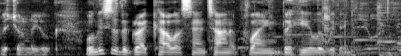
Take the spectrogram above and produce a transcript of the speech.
with John Lee Hooker. Well, this is the great Carlos Santana playing the healer with him.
